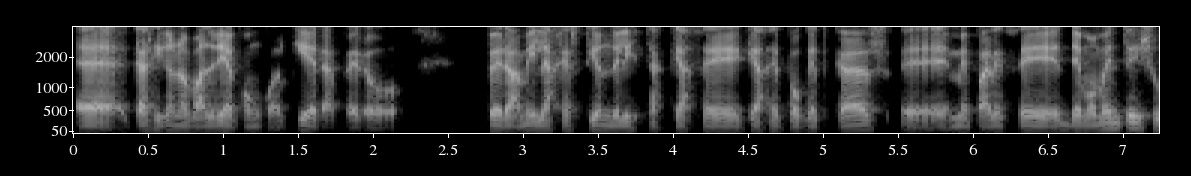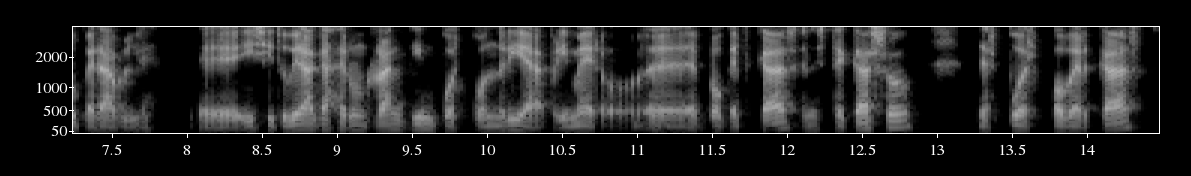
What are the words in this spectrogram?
eh, casi que nos valdría con cualquiera, pero pero a mí la gestión de listas que hace, que hace Pocket Cast eh, me parece de momento insuperable. Eh, y si tuviera que hacer un ranking, pues pondría primero eh, Pocket Cast en este caso, después Overcast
